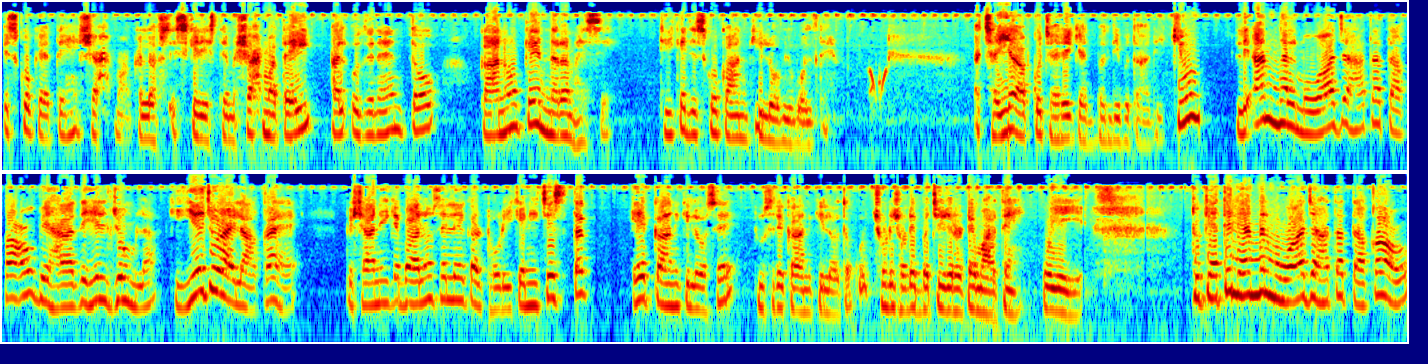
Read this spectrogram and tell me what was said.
اس کو کہتے ہیں شہما کا لفظ اس کے رشتے میں شہمت الزنین تو کانوں کے نرم حصے ٹھیک ہے، جس کو کان کی لو بھی بولتے ہیں۔ اچھا یہ آپ کو چہرے کی حد بندی بتا دی۔ کیوں؟ لأن المواجهة تقع بهذه الجملة کہ یہ جو علاقہ ہے، پیشانی کے بالوں سے لے کر ٹھوڑی کے نیچے تک، ایک کان کی لو سے دوسرے کان کی لو تک چھوٹے چھوٹے بچے جو رٹے مارتے ہیں، وہ یہی ہے۔ تو کہتے لأن المواجهة تقع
